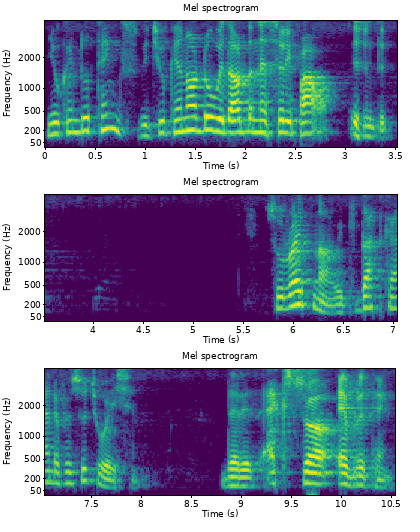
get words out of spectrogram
you can do things which you cannot do without the necessary power, isn't it? So right now, it's that kind of a situation. There is extra everything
